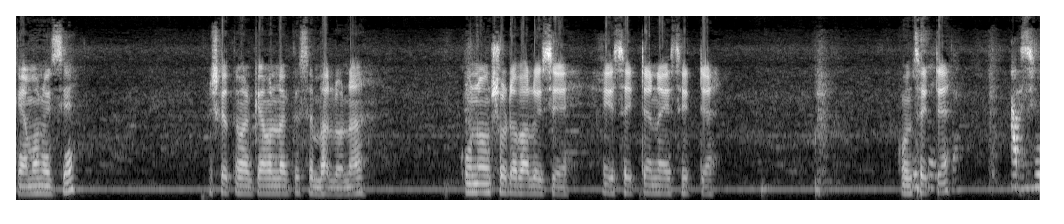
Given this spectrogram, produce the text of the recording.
কেমন হয়েছে? মিশকা তোমার কেমন লাগতেছে? ভালো না? কোন অংশটা ভালো হয়েছে? এই সাইডটা না এই সাইডটা কোন সাইডটা আব্বু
